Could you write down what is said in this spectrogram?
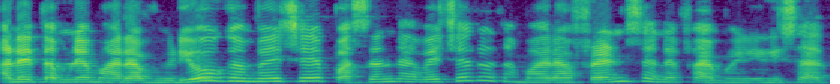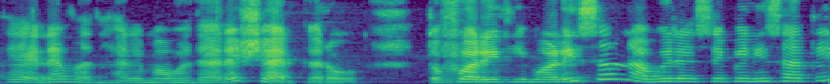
અને તમને મારા વીડિયો ગમે છે, પસંદ આવે છે, તો તમારા ફ્રેન્ડ્સ અને ફેમિલીની સાથે એને વધારેમાં વધારે શેર કરો. તો ફરીથી મળીશું નવી રેસીપીની સાથે.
